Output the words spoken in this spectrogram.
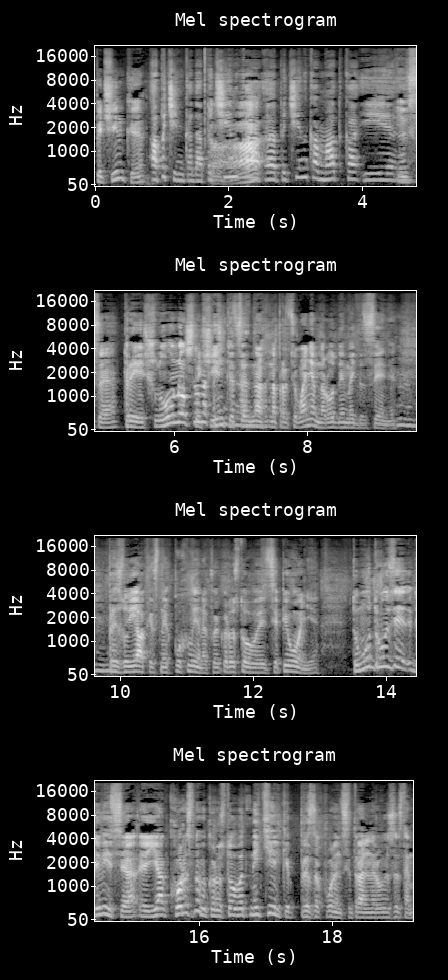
печінки, А, печінка, да. Печінка, е, печінка, матка і. і все. Три шлунок, Шлунок, печінки печінка, це да, на, да. напрацювання в народній медицині. При злоякісних пухлинах використовується піонія. Тому, друзі, дивіться, як корисно використовувати не тільки при захворюванні центральної нервової системи,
